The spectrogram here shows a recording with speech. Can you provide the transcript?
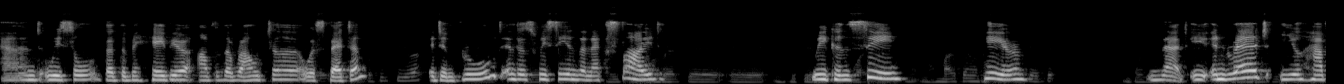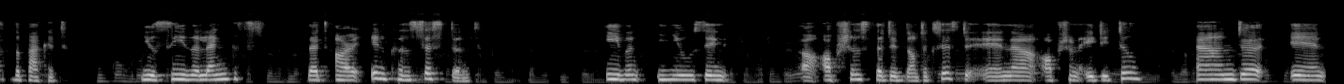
and we saw that the behavior of the router was better, it improved. And as we see in the next slide, we can see here that in red you have the packet. You see the lengths that are inconsistent, even using uh, options that did not exist in uh, option 82. And uh, in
